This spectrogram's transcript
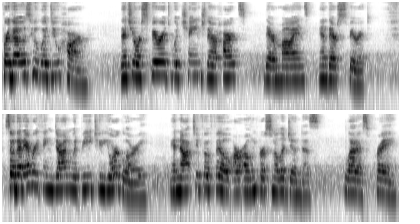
For those who would do harm, that your spirit would change their hearts, their minds, and their spirit, so that everything done would be to your glory and not to fulfill our own personal agendas. Let us pray.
